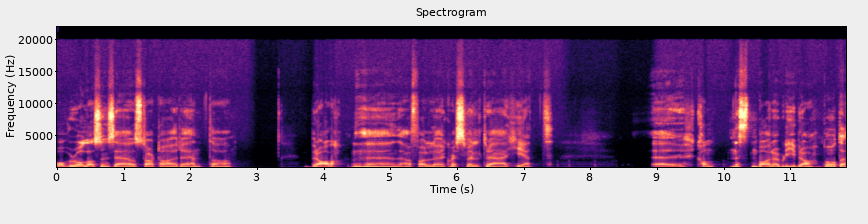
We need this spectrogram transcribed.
overall da syns jeg Start har henta bra, da. Mm. Eh, det er iallfall uh, Cresswell, tror jeg, helt eh, Kan nesten bare bli bra, på en måte.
